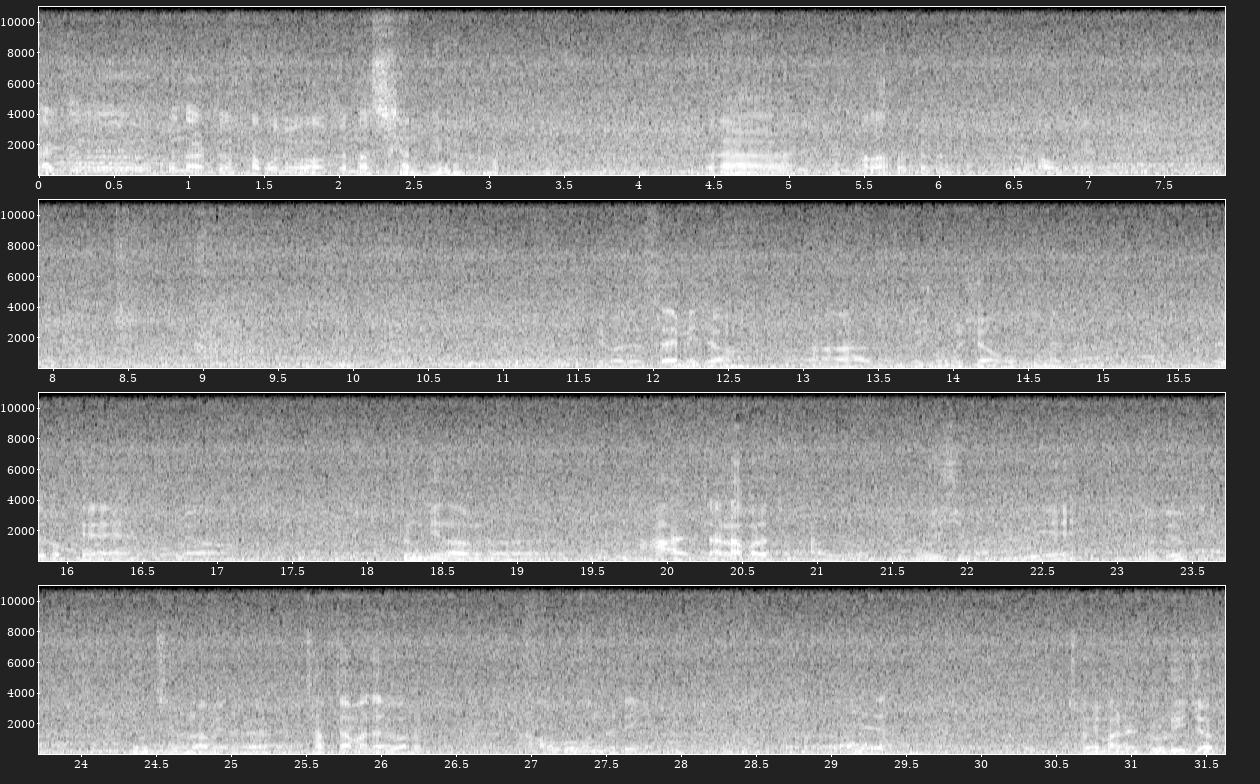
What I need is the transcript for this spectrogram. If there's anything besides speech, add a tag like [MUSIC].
딸뜨끈날듯 갑오징어가 끝나지 않네요. 야 이렇게 살아서 계속 올라오네. 이거는 쌤이죠. 아주 무시무시한 고기입니다. 근데 이렇게 보면 등지너미를 다 잘라버렸죠 가위로 보이시면 위에 여기 여기 등지느러미를 잡자마자 이거는 어부분들이 이제 저희 말로 룰이죠 룰.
